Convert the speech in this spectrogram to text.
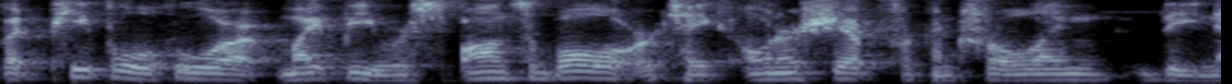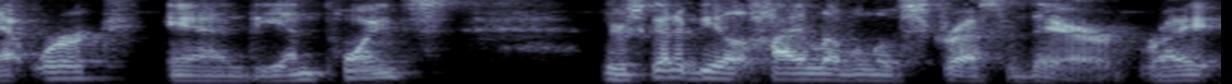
but people who are, might be responsible or take ownership for controlling the network and the endpoints, there's going to be a high level of stress there, right?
